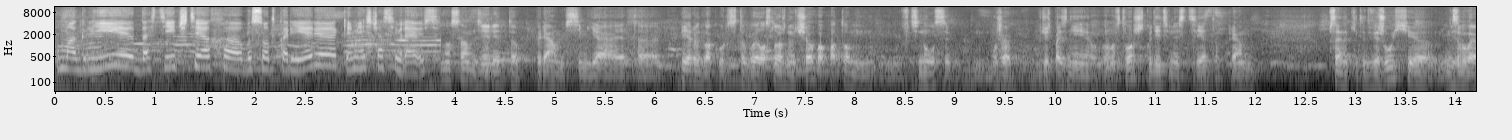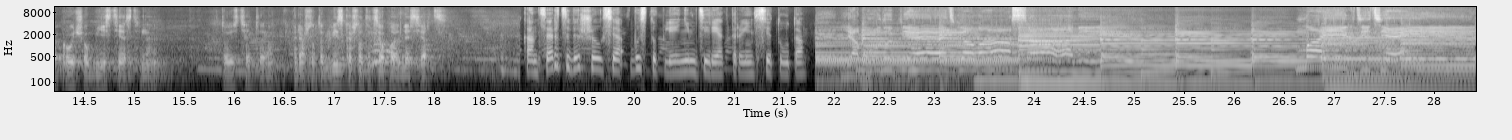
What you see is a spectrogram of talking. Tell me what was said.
помогли достичь тех э, высот в карьере, кем я сейчас являюсь. На самом деле это прям семья. Это первые два курса это была сложная учеба, потом потом втянулся уже чуть позднее в творческую деятельность, и это прям постоянно какие-то движухи, не забывая про учебу, естественно. То есть это прям что-то близкое, что-то теплое для сердца. Концерт завершился выступлением директора института. Я буду петь голосами моих детей,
